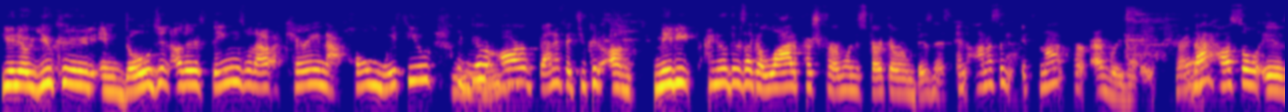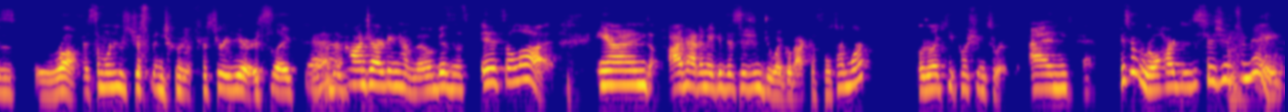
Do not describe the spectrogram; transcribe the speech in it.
You know, you could indulge in other things without carrying that home with you. Like mm-hmm. there are benefits. You could um maybe I know there's like a lot of pressure for everyone to start their own business. And honestly, it's not for everybody. Right. That hustle is rough. As someone who's just been doing it for three years, like yeah. the contracting, have my own business, it's a lot. And I've had to make a decision. Do I go back to full-time work? Or do I keep pushing through? And it's a real hard decision to make.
